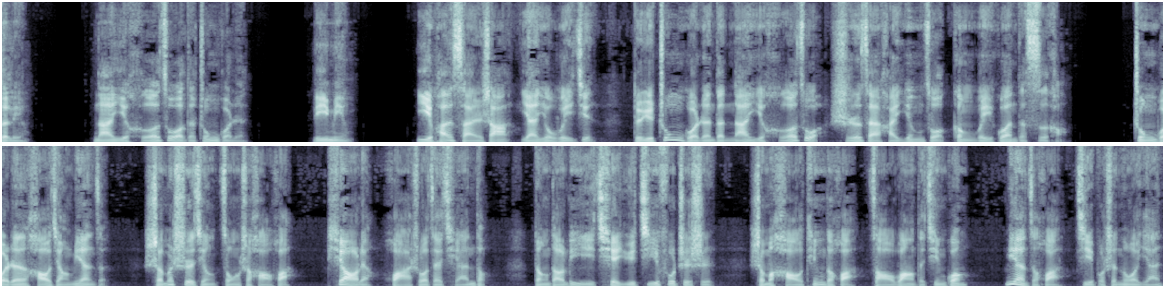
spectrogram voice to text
四零，难以合作的中国人。黎明，一盘散沙，言犹未尽。对于中国人的难以合作，实在还应做更微观的思考。中国人好讲面子，什么事情总是好话、漂亮话说在前头，等到利益切于肌肤之时，什么好听的话早忘得精光。面子话既不是诺言，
